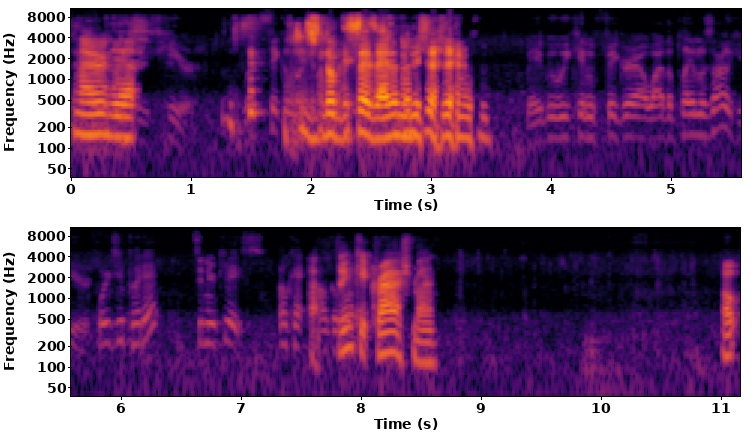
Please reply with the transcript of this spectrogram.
now. Yeah. He's here. Let's take take a look. Just nobody says anything. Nobody says anything. Maybe we can figure out why the plane was out here. Where'd you put it? It's in your case. Okay, I I'll go think it crashed, man. Oh.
